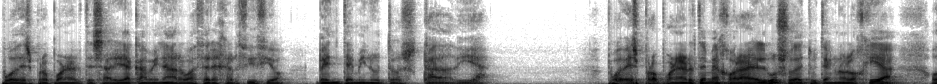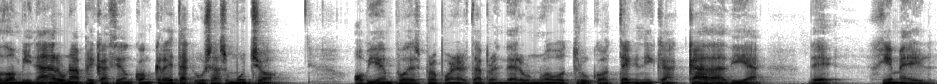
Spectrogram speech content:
puedes proponerte salir a caminar o hacer ejercicio 20 minutos cada día. Puedes proponerte mejorar el uso de tu tecnología o dominar una aplicación concreta que usas mucho. O bien puedes proponerte aprender un nuevo truco o técnica cada día de Gmail,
